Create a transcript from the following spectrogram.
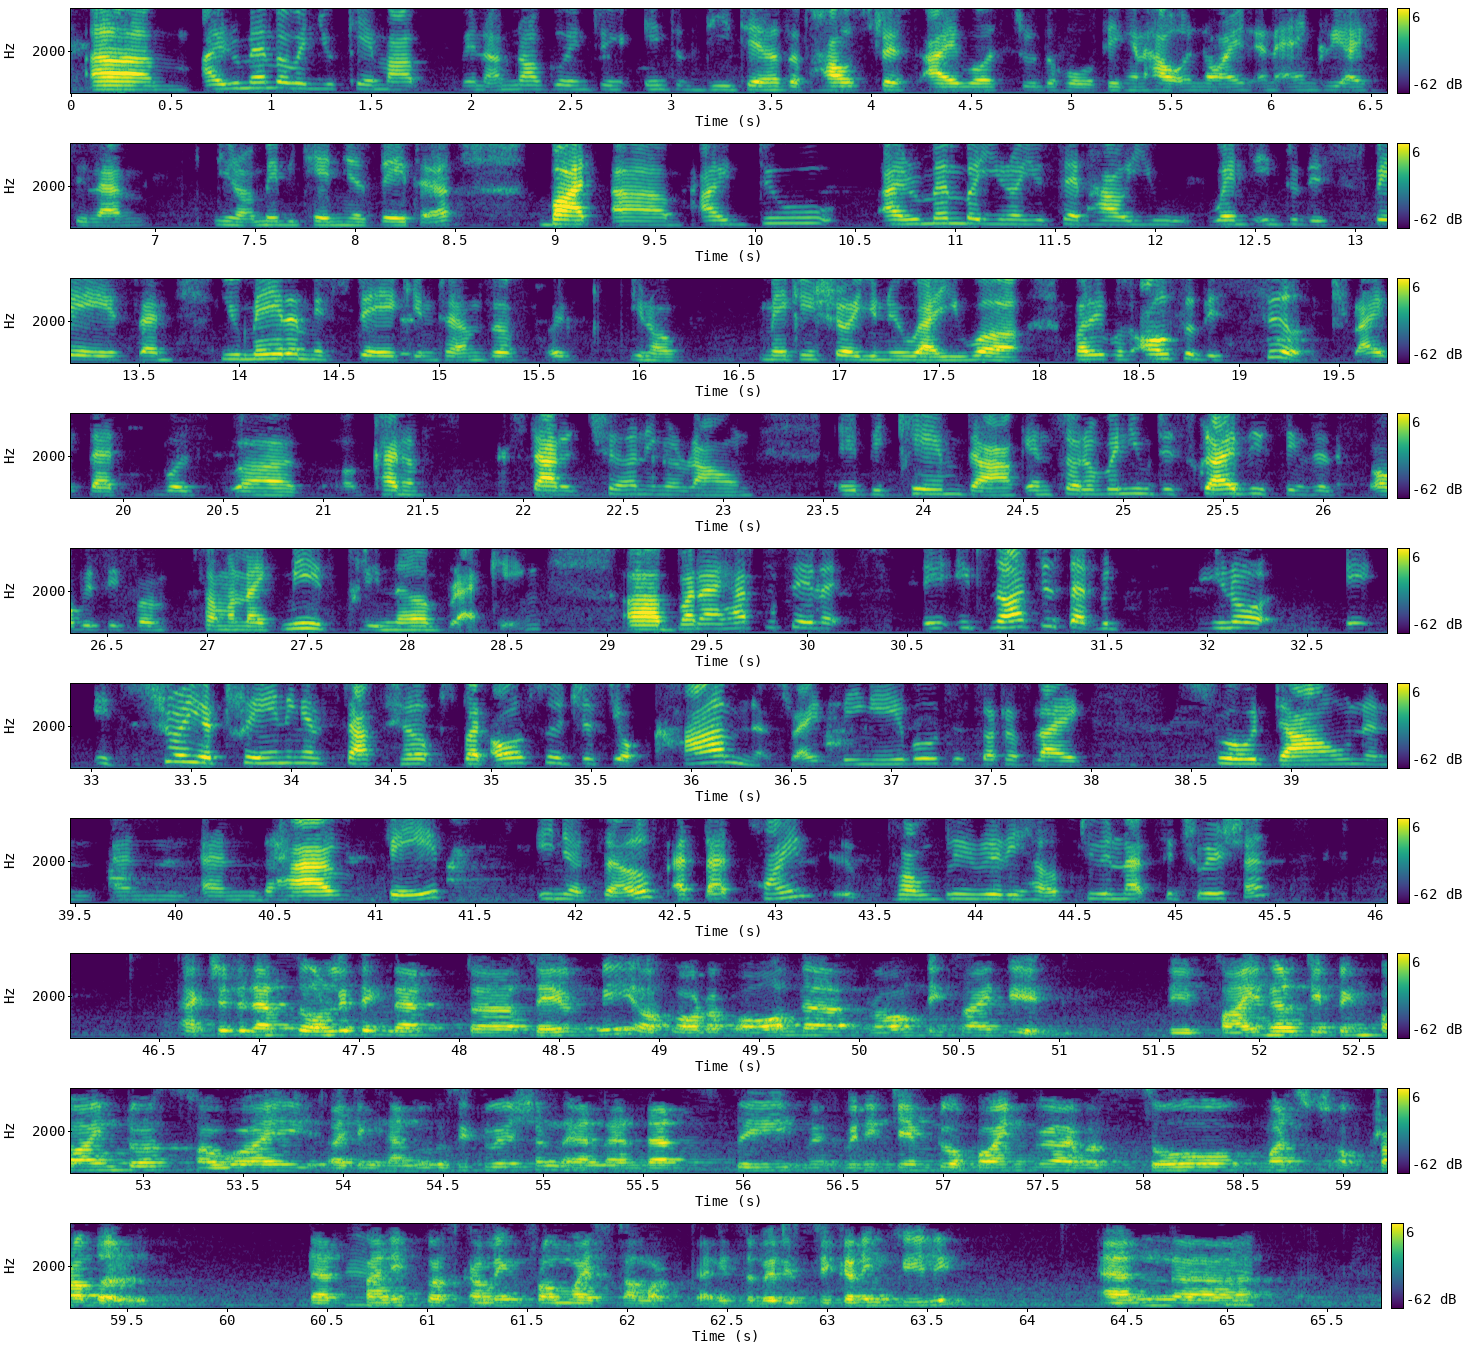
Um, I remember when you came up, I'm not going to into the details of how stressed I was through the whole thing and how annoyed and angry I still am. You know, maybe ten years later, but um, I do. I remember, you know, you said how you went into this space and you made a mistake in terms of, you know, making sure you knew where you were. But it was also this silt, right, that was uh, kind of started churning around it became dark and sort of when you describe these things it's obviously for someone like me it's pretty nerve wracking uh, but i have to say that it, it's not just that but you know it, it's sure your training and stuff helps but also just your calmness right being able to sort of like slow down and and and have faith in yourself at that point probably really helped you in that situation actually that's the only thing that uh, saved me of out of all the wrong things i did the final tipping point was how I, I can handle the situation. And, and that's the, when it came to a point where I was so much of trouble that mm. panic was coming from my stomach. And it's a very sickening feeling. And uh, mm.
